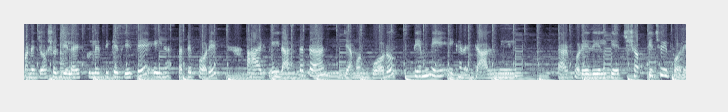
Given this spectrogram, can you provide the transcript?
মানে যশোর জেলা স্কুলের দিকে যেতে এই রাস্তাতে পড়ে। আর এই রাস্তাটা যেমন বড়, তেমনি এখানে ডাল মিল, তারপরে রেল গেট, সবকিছুই পড়ে।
